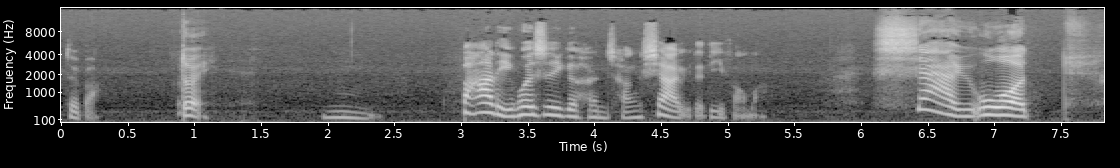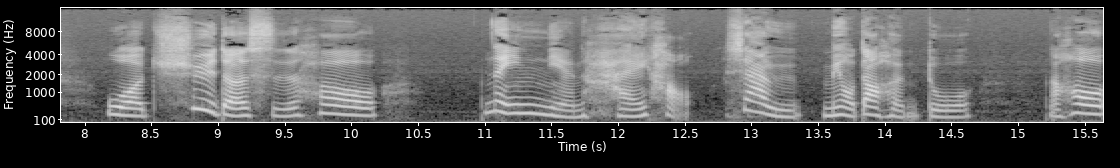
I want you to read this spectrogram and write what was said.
对吧？对，嗯，巴黎会是一个很常下雨的地方吗？下雨，我我去的时候那一年还好，下雨没有到很多。然后，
